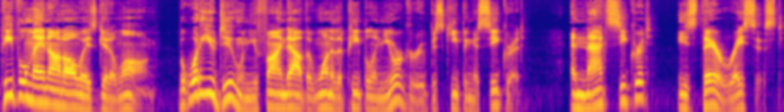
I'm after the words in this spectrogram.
People may not always get along, but what do you do when you find out that one of the people in your group is keeping a secret? And that secret is they're racist.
